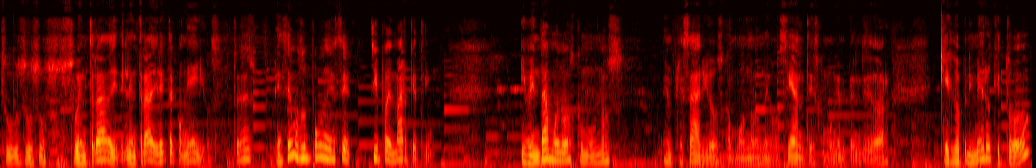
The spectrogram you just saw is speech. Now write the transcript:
su, su, su, entrada, la entrada directa con ellos. Entonces, pensemos un poco en ese tipo de marketing y vendámonos como unos empresarios, como unos negociantes, como un emprendedor, que lo primero que todo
